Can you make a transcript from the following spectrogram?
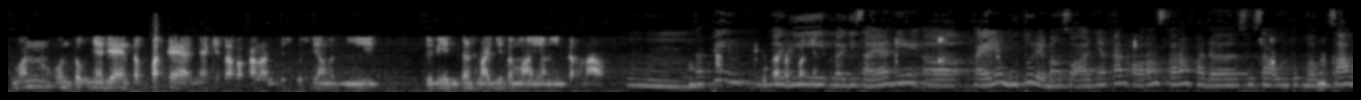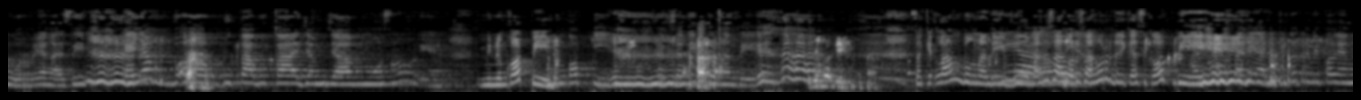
Cuman untuk nyediain tempat kayaknya kita bakalan diskusi yang lebih lebih intens lagi sama yang internal. Mhm. Tapi bagi bagi saya nih eh, kayaknya butuh deh bang soalnya kan orang sekarang pada susah untuk bangun sahur ya nggak sih? Kayaknya eh, buka-buka jam-jam mau sahur ya Minum kopi. minum kopi nggak bisa tidur nanti. Tadi Sakit lambung nanti ibu. Iya, Masa sahur-sahur udah dikasih kopi. Tadi ada juga three people yang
